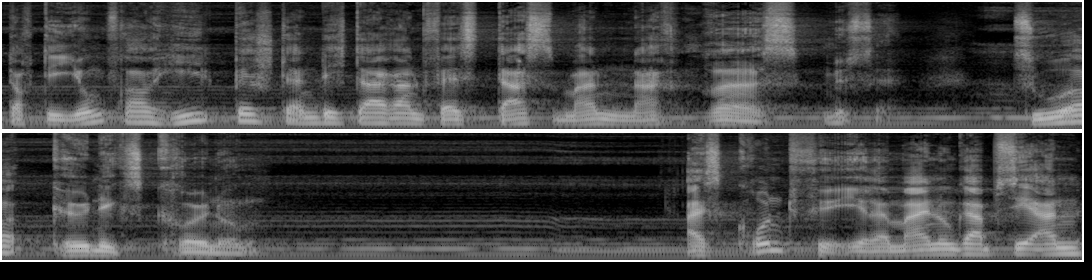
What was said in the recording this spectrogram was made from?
Doch die Jungfrau hielt beständig daran fest, dass man nach Reims müsse zur Königskrönung. Als Grund für ihre Meinung gab sie an,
